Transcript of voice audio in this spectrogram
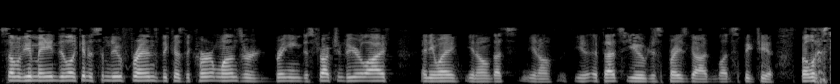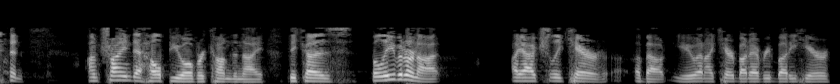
Some of you may need to look into some new friends because the current ones are bringing destruction to your life. Anyway, you know, that's, you know, if, you, if that's you, just praise God. Let's speak to you. But listen, I'm trying to help you overcome tonight because believe it or not, I actually care about you and I care about everybody here.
